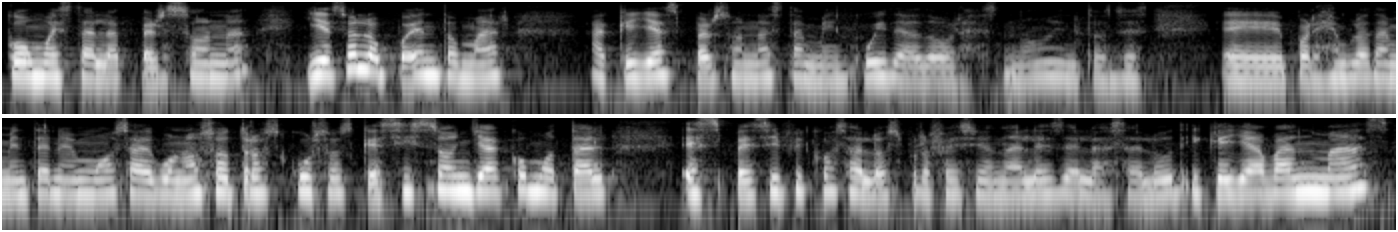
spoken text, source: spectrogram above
cómo está la persona y eso lo pueden tomar aquellas personas también cuidadoras, ¿no? Entonces, eh, por ejemplo, también tenemos algunos otros cursos que sí son ya como tal específicos a los profesionales de la salud y que ya van más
